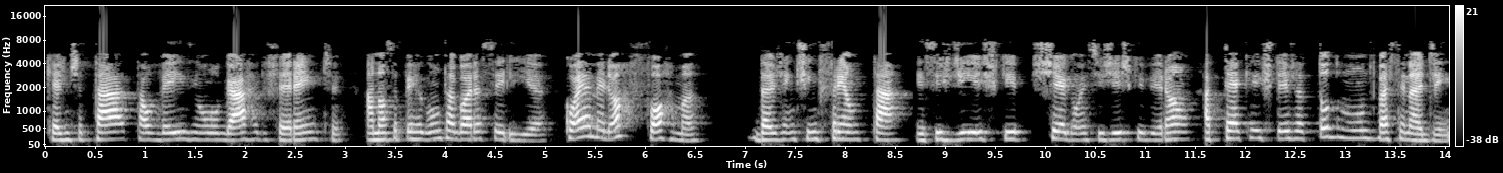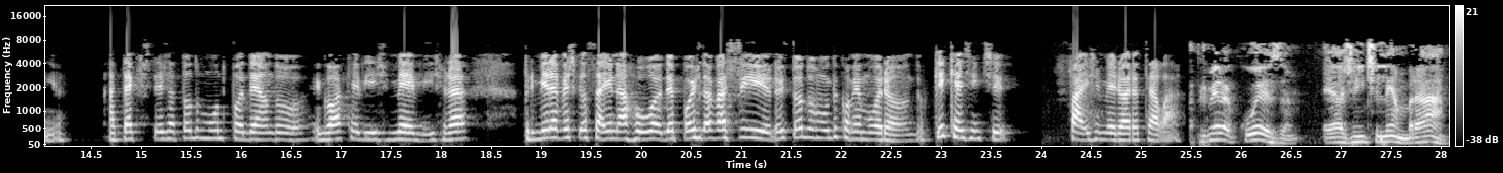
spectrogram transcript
que a gente está talvez em um lugar diferente, a nossa pergunta agora seria: qual é a melhor forma da gente enfrentar esses dias que chegam, esses dias que virão, até que esteja todo mundo vacinadinho? Até que esteja todo mundo podendo, igual aqueles memes, né? Primeira vez que eu saí na rua depois da vacina, e todo mundo comemorando. O que, que a gente faz de melhor até lá? A primeira coisa é a gente lembrar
